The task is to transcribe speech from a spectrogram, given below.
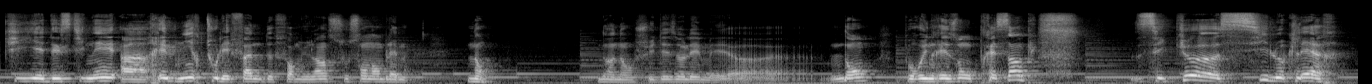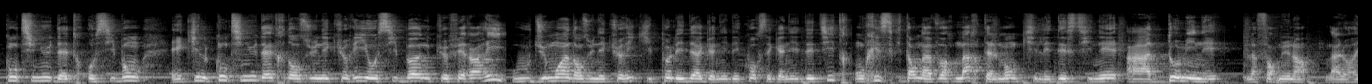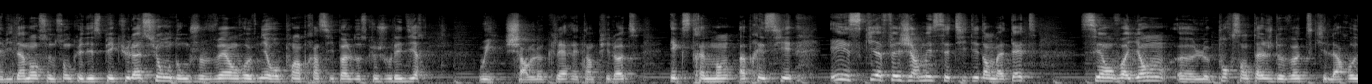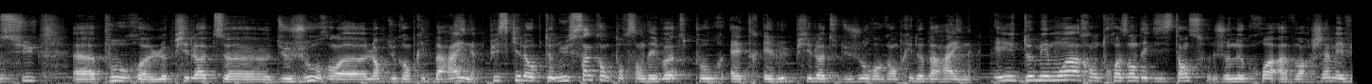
qui est destiné à réunir tous les fans de Formule 1 sous son emblème? Non. Non, non, je suis désolé, mais euh, non, pour une raison très simple, c'est que si Leclerc continue d'être aussi bon et qu'il continue d'être dans une écurie aussi bonne que Ferrari, ou du moins dans une écurie qui peut l'aider à gagner des courses et gagner des titres, on risque d'en avoir marre tellement qu'il est destiné à dominer la Formule 1. Alors évidemment, ce ne sont que des spéculations, donc je vais en revenir au point principal de ce que je voulais dire. Oui, Charles Leclerc est un pilote extrêmement apprécié. Et ce qui a fait germer cette idée dans ma tête, c'est en voyant euh, le pourcentage de votes qu'il a reçu euh, pour euh, le pilote du jour lors du Grand Prix de Bahreïn, puisqu'il a obtenu 50% des votes pour être élu pilote du jour au Grand Prix de Bahreïn. Et de mémoire, en 3 ans d'existence, je ne crois avoir jamais vu...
